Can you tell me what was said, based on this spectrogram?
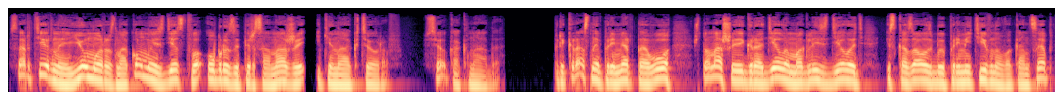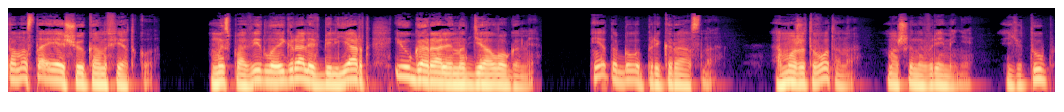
Сортирный юмор, знакомые с детства образы персонажей и киноактеров. Все как надо. Прекрасный пример того, что наши игроделы могли сделать из, казалось бы, примитивного концепта настоящую конфетку. Мы с Повидло играли в бильярд и угорали над диалогами. И это было прекрасно. А может, вот она, машина времени. YouTube,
